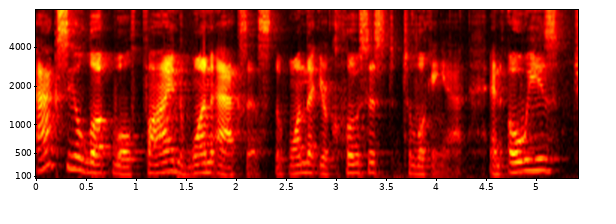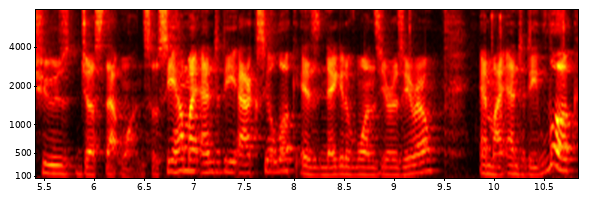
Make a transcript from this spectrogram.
Axial look will find one axis, the one that you're closest to looking at, and always choose just that one. So see how my entity axial look is negative 1, 0, 0, and my entity look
